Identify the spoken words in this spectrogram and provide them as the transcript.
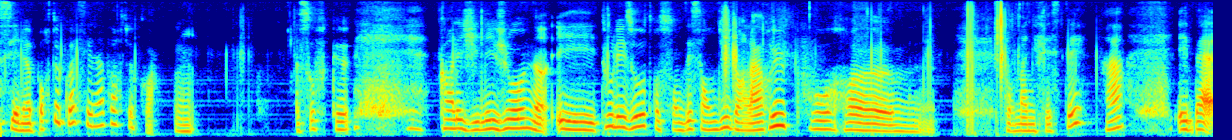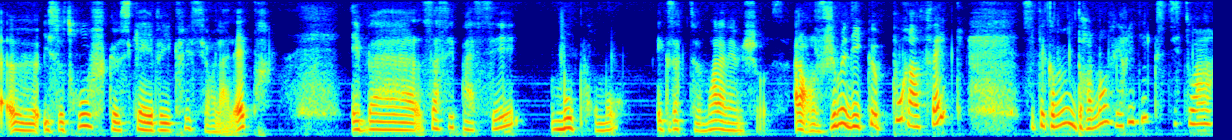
c'est n'importe quoi, c'est n'importe quoi. Mmh. Sauf que quand les gilets jaunes et tous les autres sont descendus dans la rue pour pour manifester, hein, et ben, euh, il se trouve que ce qui avait écrit sur la lettre, et ben, ça s'est passé mot pour mot, exactement la même chose. Alors, je me dis que pour un fake, c'était quand même drôlement véridique cette histoire.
